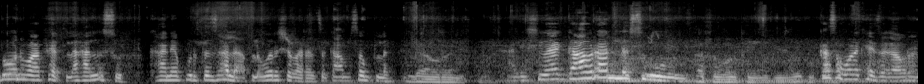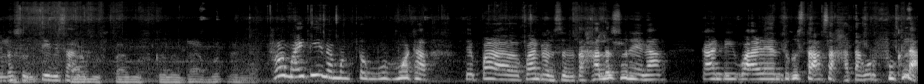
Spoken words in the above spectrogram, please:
दोन वाफ्यातला हा लसूण खाण्यापुरतं झालं आपलं वर्षभराचं काम संपलं. गावरान. आणि शिवाय गावरान लसूण. असं ओळखायचं? कसं ओळखायचं गावरान लसूण? ते बी सांग. ताबूस ताबूस कलर दाबत नाही हा माहिती आहे ना मग तो मो- मोठा ते पा पांढरसर तर हा लसूण आहे ना कांडी वाळल्यानंतर नुसता असा हातावर फुकला.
